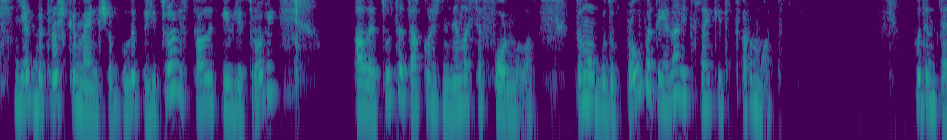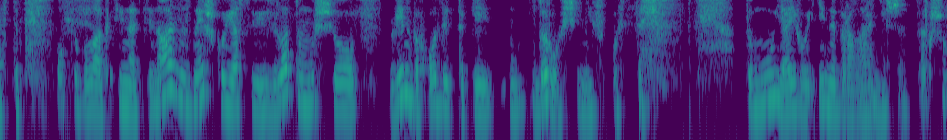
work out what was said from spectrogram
якби трошки менше. Були літрові, стали півлітрові. Але тут також змінилася формула. Тому буду пробувати. Я навіть знаю, який тут аромат. Будемо тестити. Поки була акційна ціна зі знижкою, я собі взяла, тому що він виходить такий ну, дорожчий, ніж ось цей. Тому я його і не брала раніше. Так що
